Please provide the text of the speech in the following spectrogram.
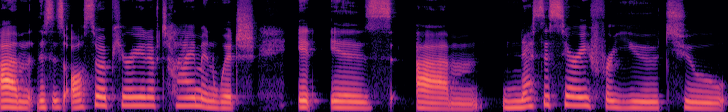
Um, this is also a period of time in which it is um, necessary for you to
